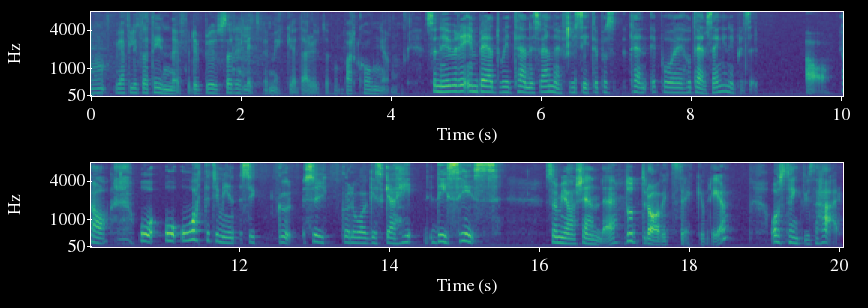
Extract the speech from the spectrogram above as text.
Mm, vi har flyttat in nu för det brusade lite för mycket där ute på balkongen. Så nu är det in bed with tennisvänner för vi sitter på, ten, på hotellsängen i princip. Ja. Ja, och, och åter till min psyko, psykologiska hi- disshiss som jag kände. Då drar vi ett streck över det. Och så tänker vi så här.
